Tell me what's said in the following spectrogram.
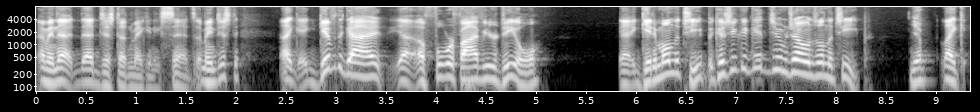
I mean that that just doesn't make any sense. I mean, just like give the guy a four or five year deal, uh, get him on the cheap because you could get Jim Jones on the cheap. Yep. Like,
